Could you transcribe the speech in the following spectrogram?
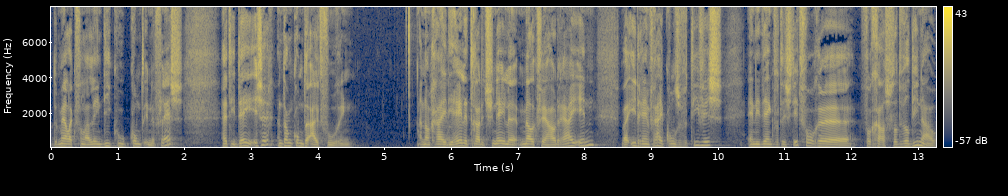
de melk van alleen die koe komt in de fles. Het idee is er en dan komt de uitvoering. En dan ga je die hele traditionele melkveehouderij in, waar iedereen vrij conservatief is. En die denkt, wat is dit voor, uh, voor gas? Wat wil die nou?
